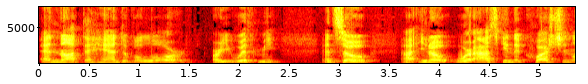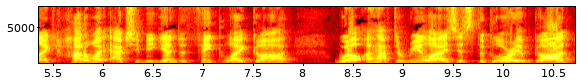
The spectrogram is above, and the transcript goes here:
and not the hand of the Lord. Are you with me? And so, uh, you know, we're asking the question like, how do I actually begin to think like God? Well, I have to realize it's the glory of God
